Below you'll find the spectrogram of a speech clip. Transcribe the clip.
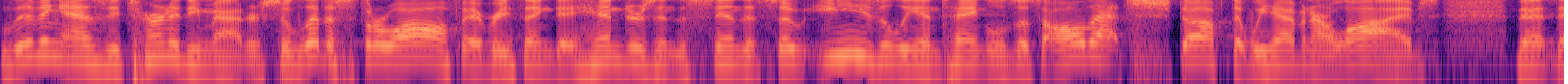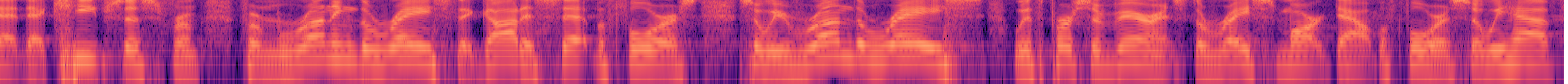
Living as eternity matters. So let us throw off everything that hinders and the sin that so easily entangles us, all that stuff that we have in our lives that, that, that keeps us from, from running the race that God has set before us. So we run the race with perseverance, the race marked out before us. So we have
